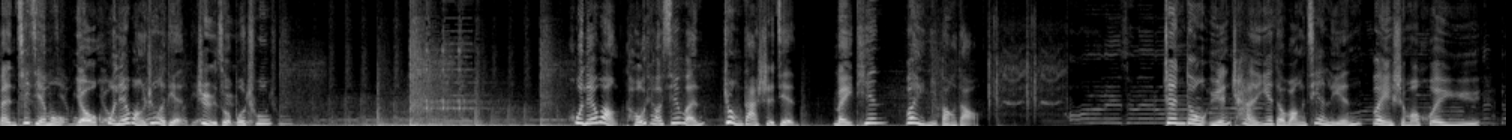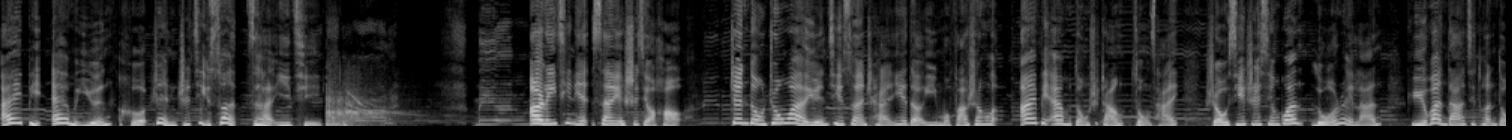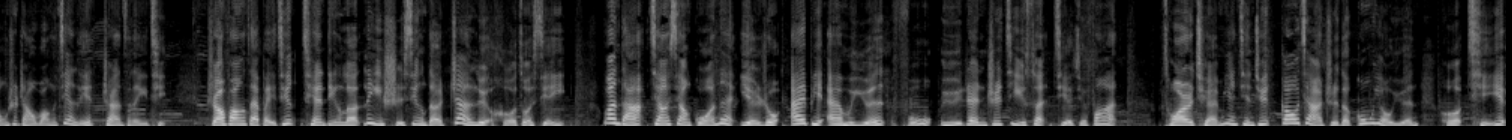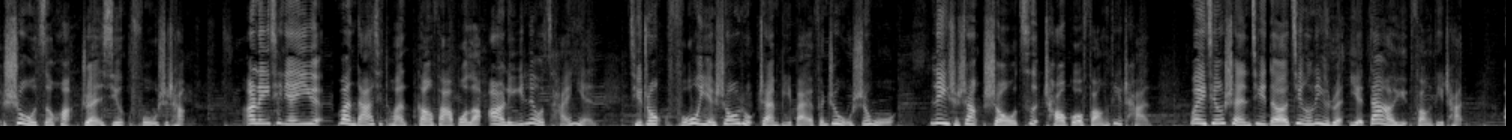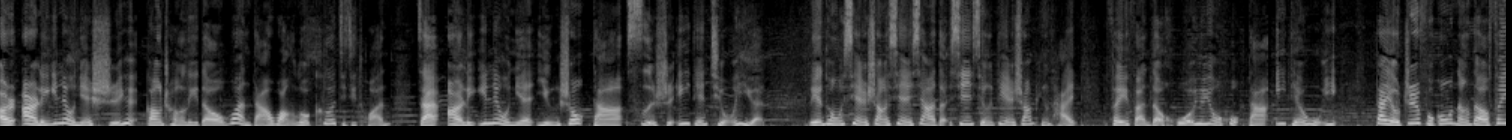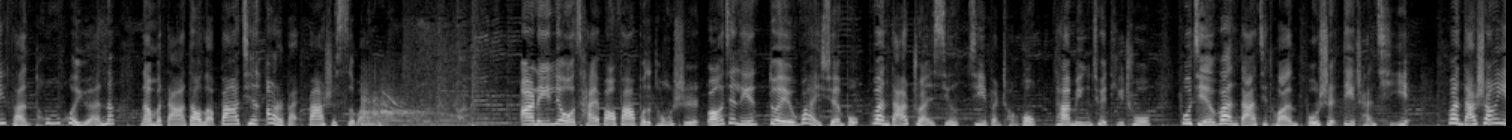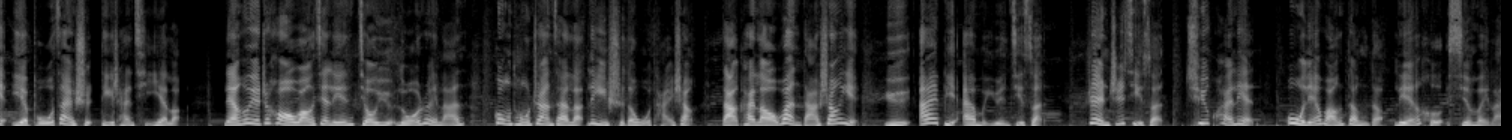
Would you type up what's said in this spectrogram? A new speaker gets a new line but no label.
本期节目由互联网热点制作播出。互联网头条新闻，重大事件，每天为你报道。震动云产业的王健林为什么会与 IBM 云和认知计算在一起？二零一七年三月十九号。震动中外云计算产业的一幕发生了：IBM 董事长、总裁、首席执行官罗瑞兰与万达集团董事长王健林站在了一起，双方在北京签订了历史性的战略合作协议。万达将向国内引入 IBM 云服务与认知计算解决方案，从而全面进军高价值的公有云和企业数字化转型服务市场。二零一七年一月，万达集团刚发布了二零一六财年。其中，服务业收入占比百分之五十五，历史上首次超过房地产。未经审计的净利润也大于房地产。而二零一六年十月刚成立的万达网络科技集团，在二零一六年营收达四十一点九亿元，连同线上线下的新型电商平台，非凡的活跃用户达一点五亿，带有支付功能的非凡通会员呢，那么达到了八千二百八十四万。二零一六财报发布的同时，王健林对外宣布万达转型基本成功。他明确提出，不仅万达集团不是地产企业，万达商业也不再是地产企业了。两个月之后，王健林就与罗瑞兰共同站在了历史的舞台上，打开了万达商业与 IBM 云计算、认知计算、区块链、物联网等的联合新未来。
